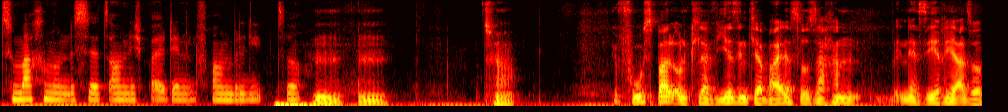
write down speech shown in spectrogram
zu machen und ist jetzt auch nicht bei den Frauen beliebt. So. Hm, hm. Tja. Fußball und Klavier sind ja beides so Sachen in der Serie, also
